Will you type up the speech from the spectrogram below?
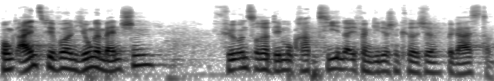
Punkt 1, wir wollen junge Menschen für unsere Demokratie in der evangelischen Kirche begeistern.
